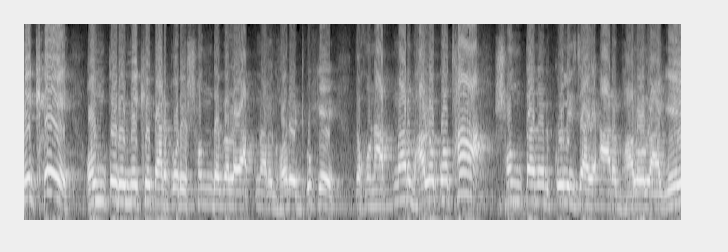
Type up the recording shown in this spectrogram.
মেখে, অন্তরে মেখে তারপরে সন্ধ্যাবেলায় আপনার ঘরে ঢুকে, তখন আপনার ভালো কথা সন্তানের কলিজায় আর ভালো লাগে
